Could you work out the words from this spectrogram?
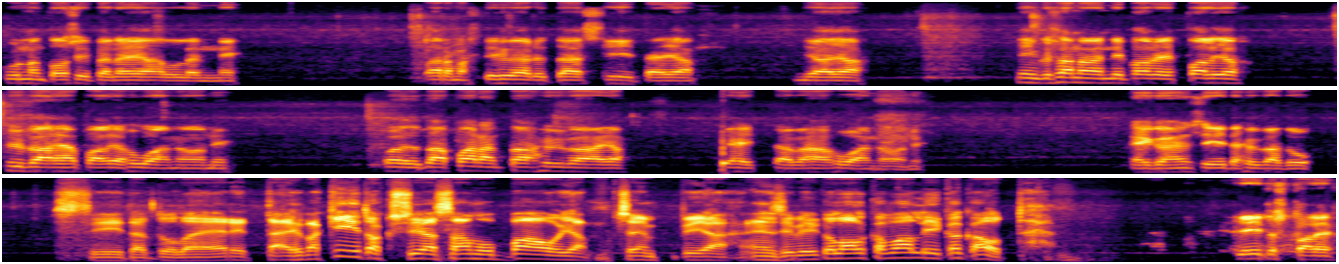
kunnon tosipelejä alle, niin varmasti hyödytään siitä. Ja, ja, ja niin kuin sanoin, niin paljon, paljon hyvää ja paljon huonoa, niin koitetaan parantaa hyvää ja kehittää vähän huonoa, niin eiköhän siitä hyvä tule. Siitä tulee erittäin hyvä. Kiitoksia Samu Bau ja tsemppiä ensi viikolla alkavaan liikakauteen. Kiitos paljon.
